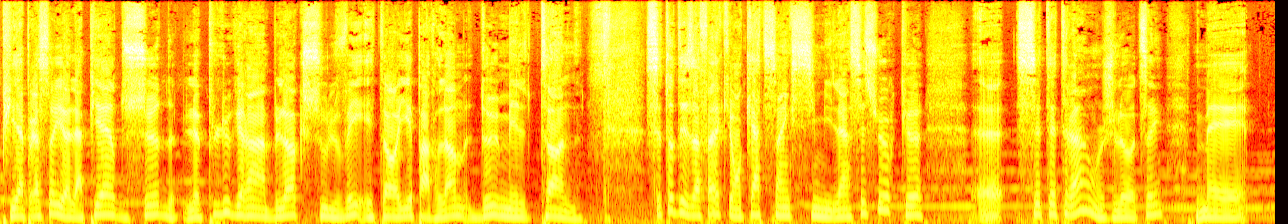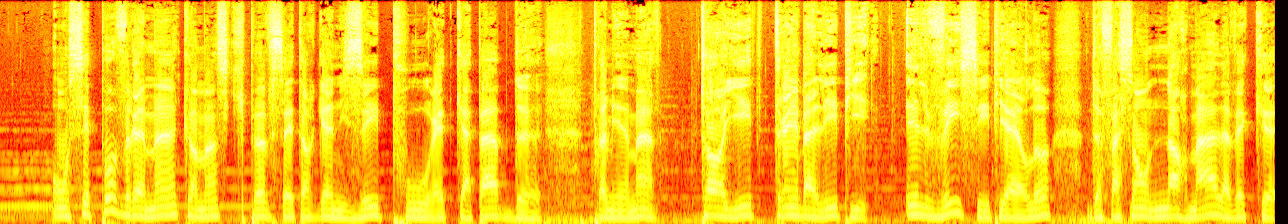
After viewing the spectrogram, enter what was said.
Puis après ça, il y a la pierre du Sud, le plus grand bloc soulevé et taillé par l'homme, 2000 tonnes. C'est toutes des affaires qui ont 4, 5, 6 000 ans. C'est sûr que euh, c'est étrange, là, tu sais, mais on sait pas vraiment comment ce qu'ils peuvent s'être organisés pour être capables de, premièrement, tailler, trimballer, puis élever ces pierres-là de façon normale avec euh,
